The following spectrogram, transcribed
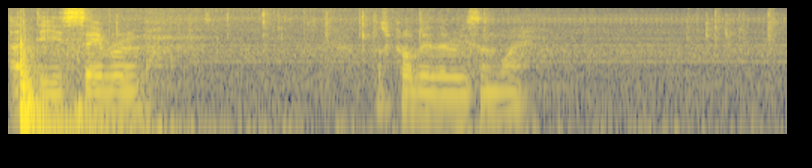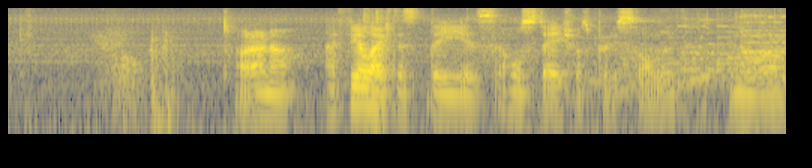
at the save room. That's probably the reason why. I don't know. I feel like this the whole stage was pretty solid in overall.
